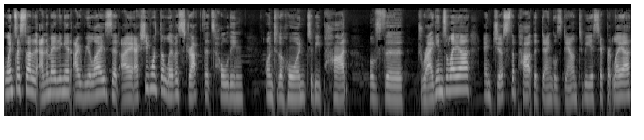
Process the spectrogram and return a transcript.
once I started animating it, I realized that I actually want the leather strap that's holding onto the horn to be part of the dragon's layer and just the part that dangles down to be a separate layer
